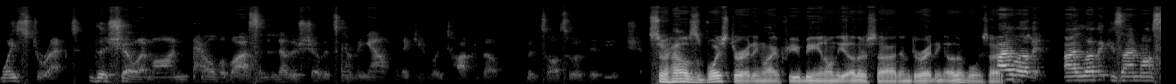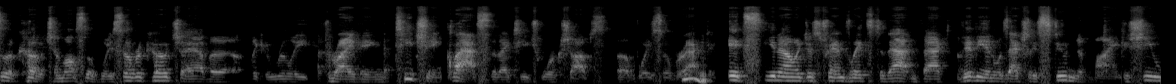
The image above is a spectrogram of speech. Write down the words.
voice direct the show I'm on, Helluva Boss, and another show that's coming out that I can't really talk about, but it's also a Vivienne show. So how's voice directing like for you being on the other side and directing other voice actors? I love it. I love it because I'm also a coach. I'm also a voiceover coach. I have a like a really thriving teaching class that I teach workshops of voiceover Hmm. acting. It's you know it just translates to that. In fact, Vivienne was actually a student of mine because she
